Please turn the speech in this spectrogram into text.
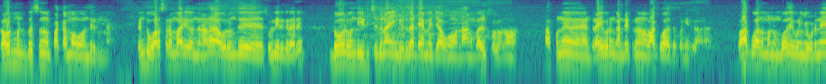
கவர்மெண்ட் பஸ்ஸும் பக்கமாக வந்திருக்குங்க. ரெண்டு உரசுற மாதிரி வந்தனால அவர் வந்து சொல்லியிருக்கிறாரு டோர் வந்து இடிச்சதுன்னா எங்களுக்கு தான் டேமேஜ் ஆகும். நாங்கள் பதில் சொல்லணும். அப்படின்னு டிரைவரும் கண்டக்டரும் வாக்குவாதம் பண்ணியிருக்காங்க. வாக்குவாதம் பண்ணும்போது இவங்க உடனே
